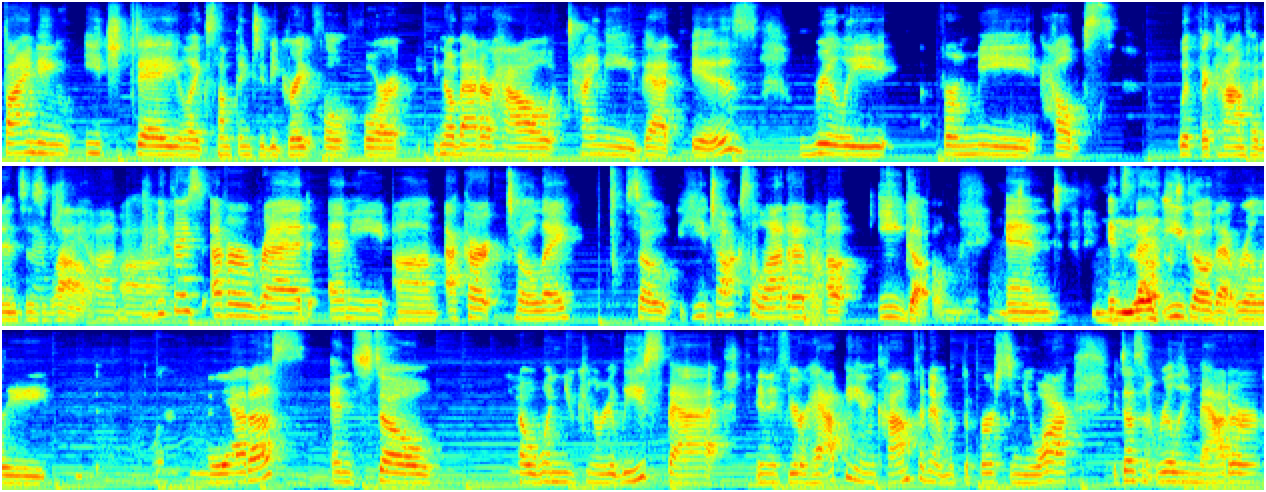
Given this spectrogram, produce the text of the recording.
finding each day like something to be grateful for, no matter how tiny that is, really, for me, helps with the confidence as well. Um, have you guys ever read any um, Eckhart Tolle? So he talks a lot about ego, and it's that ego that really at us. And so, you know, when you can release that, and if you're happy and confident with the person you are, it doesn't really matter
